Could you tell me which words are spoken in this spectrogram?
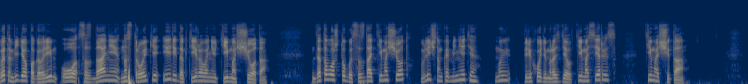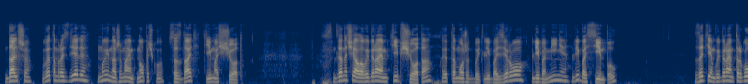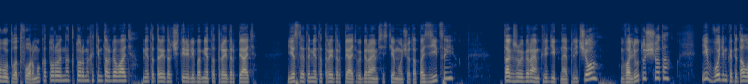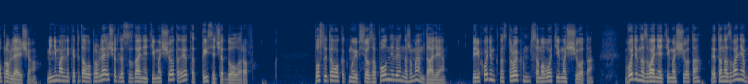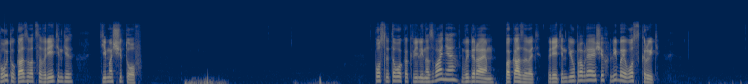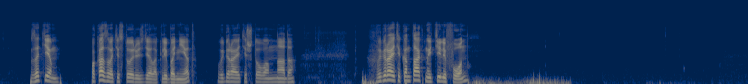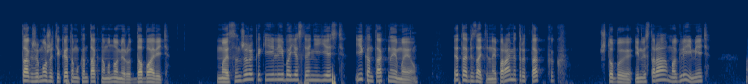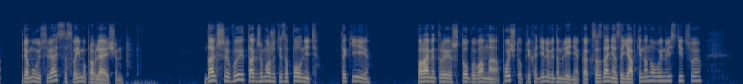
В этом видео поговорим о создании, настройке и редактированию тима счета. Для того, чтобы создать тима счет, в личном кабинете мы переходим в раздел Тима сервис, Тима счета. Дальше в этом разделе мы нажимаем кнопочку «Создать Тима счет». Для начала выбираем тип счета. Это может быть либо Zero, либо Mini, либо Simple. Затем выбираем торговую платформу, которую, на которой мы хотим торговать. MetaTrader 4 либо MetaTrader 5. Если это MetaTrader 5, выбираем систему учета позиций. Также выбираем кредитное плечо, валюту счета и вводим капитал управляющего. Минимальный капитал управляющего для создания тима счета это 1000 долларов. После того, как мы все заполнили, нажимаем «Далее». Переходим к настройкам самого тима счета. Вводим название тима счета. Это название будет указываться в рейтинге тима счетов. После того, как ввели название, выбираем «Показывать рейтинги управляющих», либо его скрыть. Затем показывать историю сделок, либо нет. Выбираете, что вам надо. Выбираете контактный телефон. Также можете к этому контактному номеру добавить мессенджеры какие-либо, если они есть, и контактный email. Это обязательные параметры, так как чтобы инвестора могли иметь прямую связь со своим управляющим. Дальше вы также можете заполнить такие параметры, чтобы вам на почту приходили уведомления, как создание заявки на новую инвестицию.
